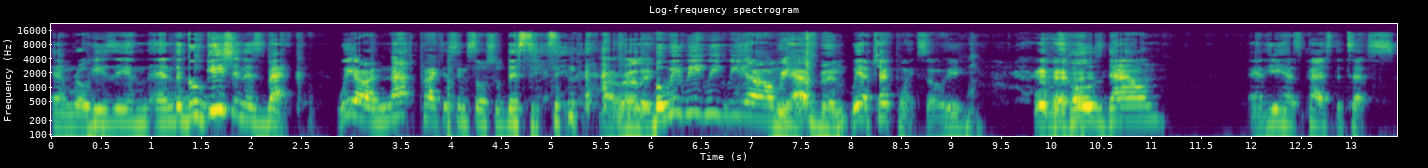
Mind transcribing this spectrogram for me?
am Roheezy, and, and the Googishan is back. We are not practicing social distancing. Not really. but we, we, we, we, um, we have been. We have checkpoints, so he, he was closed down, and he has passed the test.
